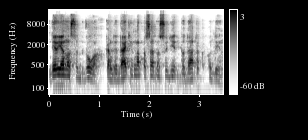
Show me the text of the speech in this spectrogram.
92 кандидатів на посаду судді, додаток 1.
